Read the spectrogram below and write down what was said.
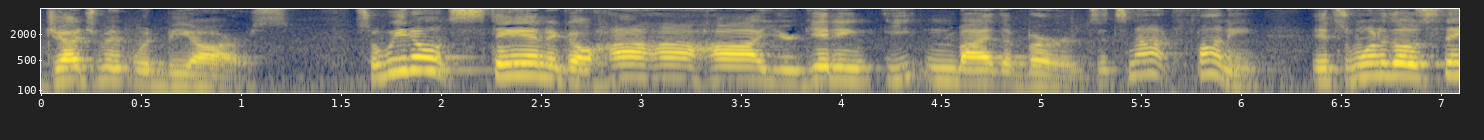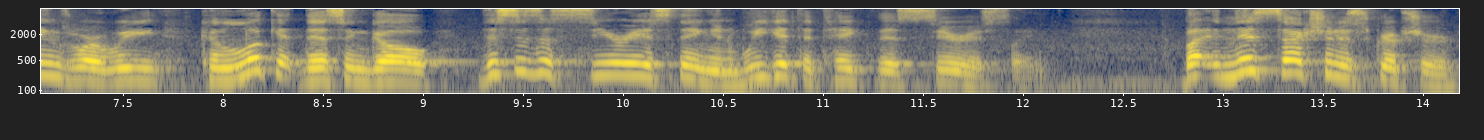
judgment would be ours. So we don't stand and go, ha ha ha, you're getting eaten by the birds. It's not funny. It's one of those things where we can look at this and go, this is a serious thing, and we get to take this seriously. But in this section of Scripture,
